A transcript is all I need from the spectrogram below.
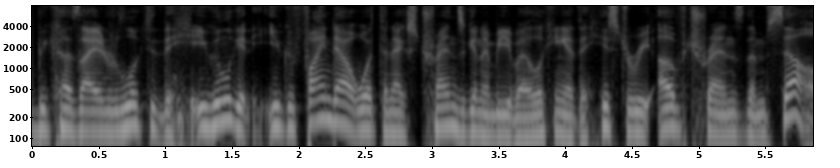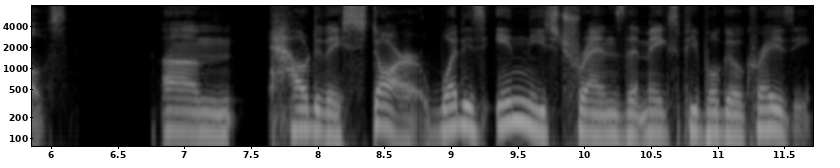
because I looked at the you can look at you can find out what the next trend's going to be by looking at the history of trends themselves. Um how do they start? What is in these trends that makes people go crazy?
